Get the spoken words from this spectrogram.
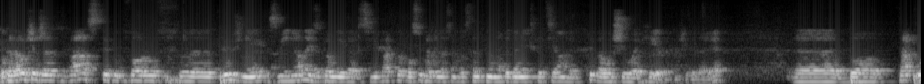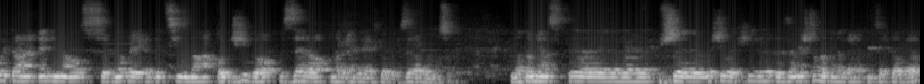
Okazało się, że dwa z tych utworów e, później, w zmienionej zupełnie wersji, warto posłuchać, one są dostępne na wydaniach specjalnych, chyba Were Here, tak mi się wydaje, bo ta płyta Animals w nowej edycji ma o dziwo zero nagrań dodatkowych, zero bonusów. Natomiast e, przy Were Here zamieszczono te nagrania koncertowe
